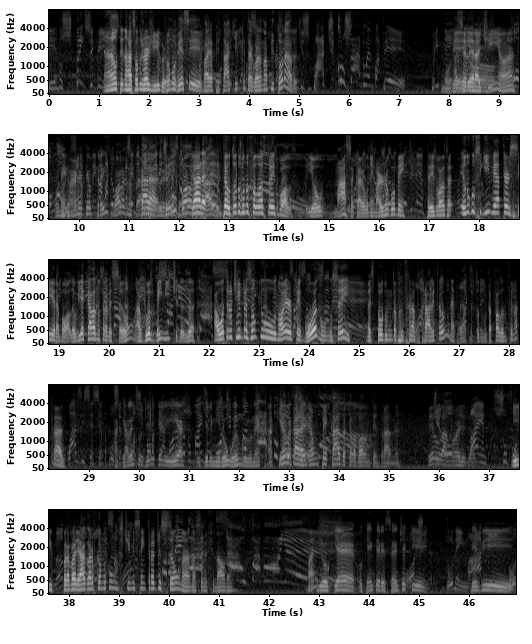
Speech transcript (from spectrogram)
Não, tem narração do Jorge Igor. Vamos ver se vai apitar aqui, porque até agora não apitou nada. Vamos ver aí. Aceleradinho, ó. O Neymar meteu três bolas na trave. Cara, três bolas na Cara, trave. então, todo mundo falou as três bolas. E eu, massa, cara, o Neymar jogou bem. Três bolas. na tra- Eu não consegui ver a terceira bola. Eu vi aquela no travessão, as duas bem nítidas. A- A outra eu tive a impressão que o Neuer pegou, não, não sei. Mas todo mundo tá falando que foi na trave, então, né? Foi na, todo mundo tá falando que foi na trave. Aquela, inclusive, que ele ia, que ele mirou o ângulo, né? Aquela cara, cena- é um pecado aquela bola não ter entrado, né? Pelo amor de Deus. E pra variar, agora ficamos com uns times sem tradição na, na semifinal, né? Mas. E o que é, o que é interessante é que teve,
